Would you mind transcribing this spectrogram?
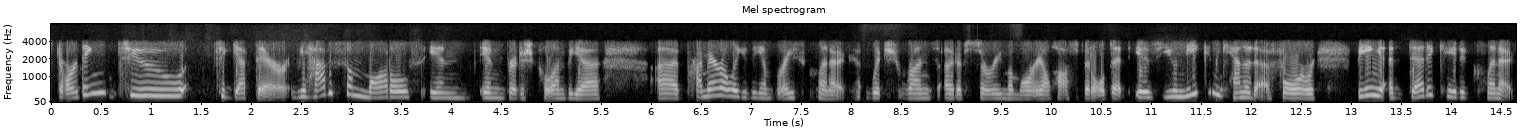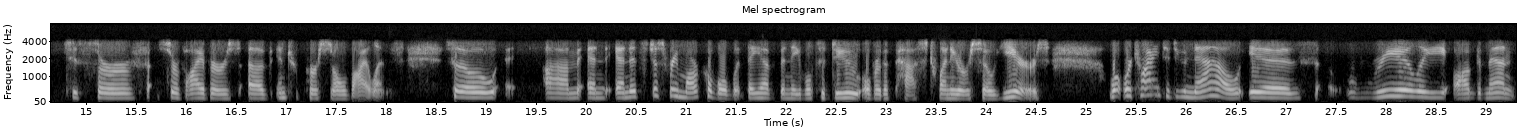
starting to to get there. We have some models in in British Columbia. Uh, primarily the Embrace Clinic, which runs out of Surrey Memorial Hospital, that is unique in Canada for being a dedicated clinic to serve survivors of interpersonal violence. So, um, and and it's just remarkable what they have been able to do over the past twenty or so years. What we're trying to do now is really augment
